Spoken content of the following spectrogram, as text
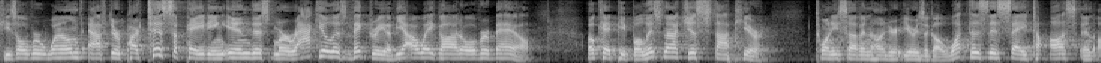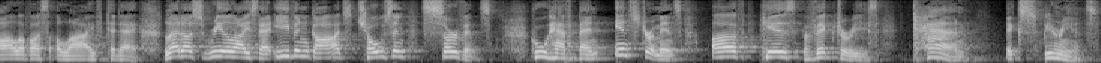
He's overwhelmed after participating in this miraculous victory of Yahweh God over Baal. Okay, people, let's not just stop here 2,700 years ago. What does this say to us and all of us alive today? Let us realize that even God's chosen servants who have been instruments of his victories can experience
